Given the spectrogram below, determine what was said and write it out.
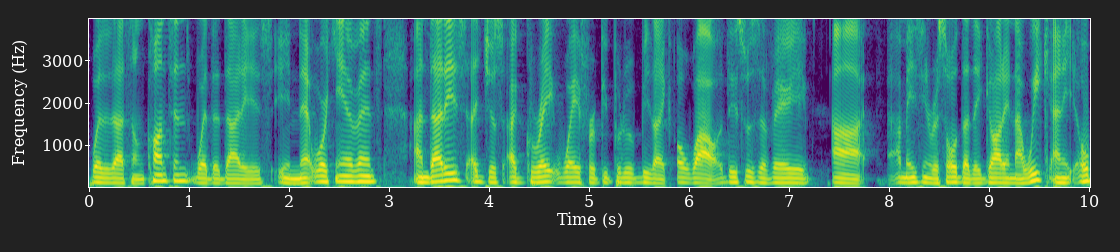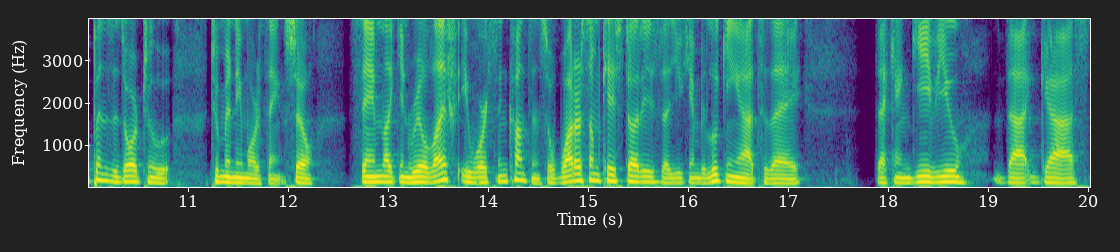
whether that's on content, whether that is in networking events. And that is a, just a great way for people to be like, oh, wow, this was a very uh, amazing result that they got in a week. And it opens the door to, to many more things. So, same like in real life, it works in content. So, what are some case studies that you can be looking at today that can give you that gas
